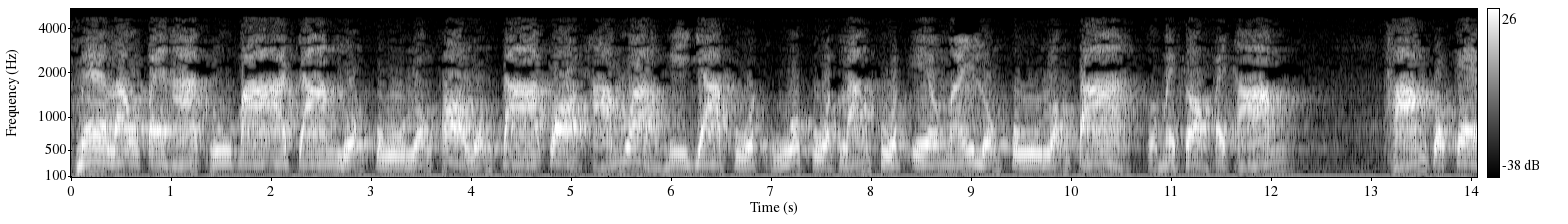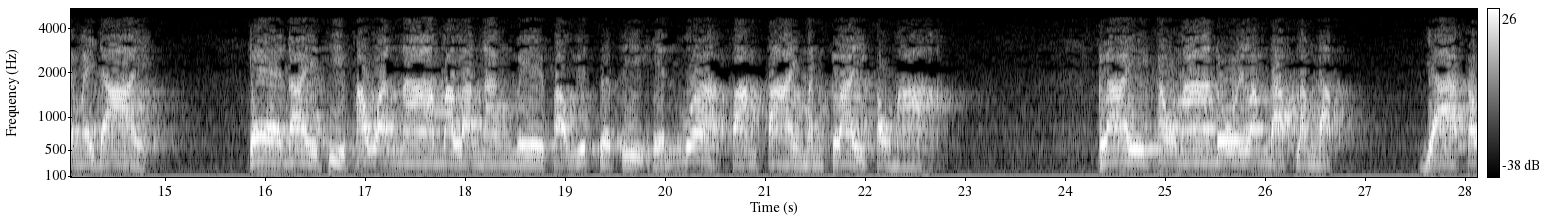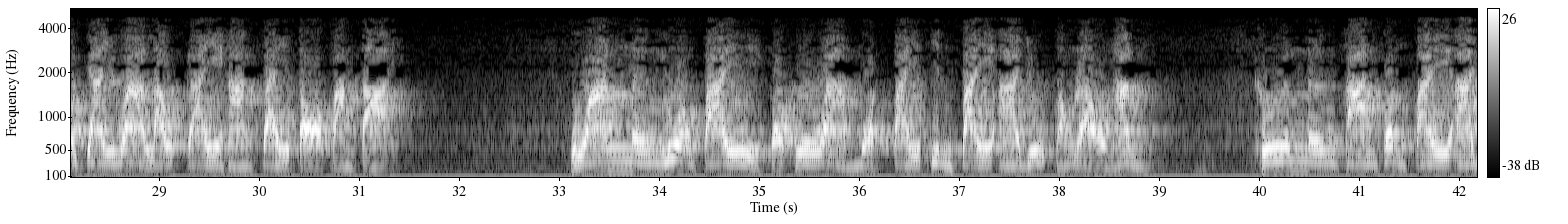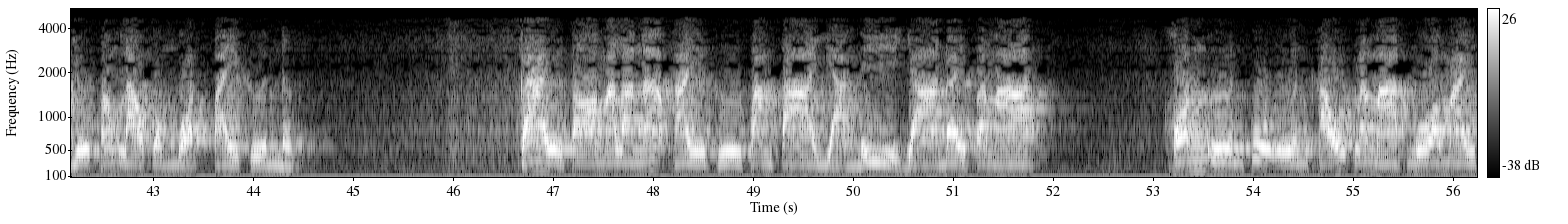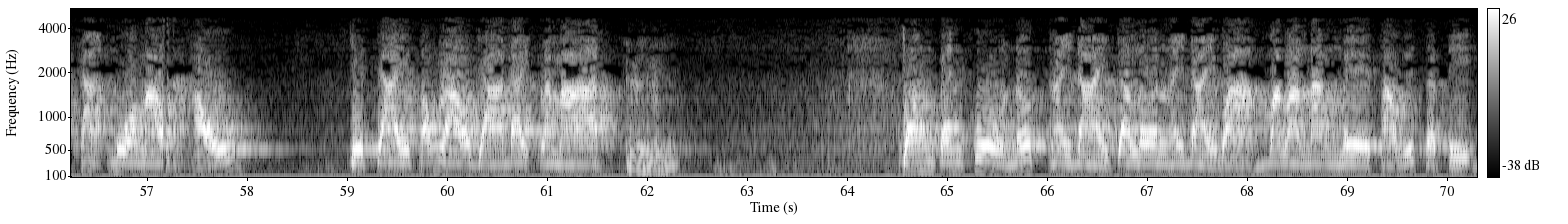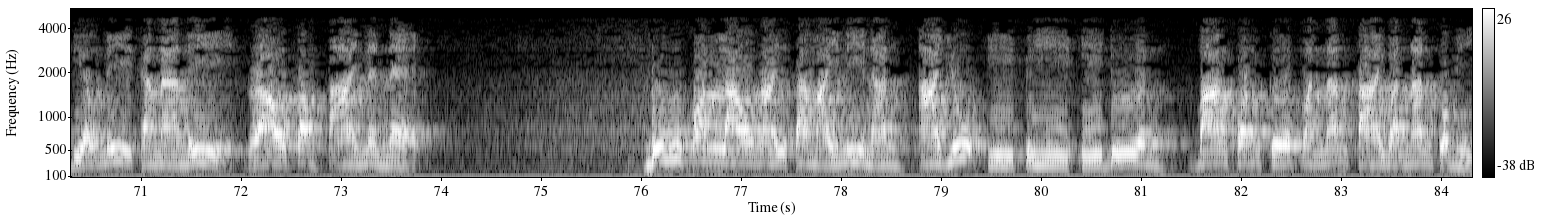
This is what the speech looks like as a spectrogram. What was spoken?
แม้เราไปหาครูบาอาจารย์หลวงปู่หลวงพ่อหลวงตาก็ถามว่ามียาปวดหัวปวดหลังปวดเอวไหมหลวงปู่หลวงตา ก็ไม่ต้องไปถาม ถามก็แก้ไม่ได้ แก้ได้ที่ภาวนามรณังเมภาวิสติเห็นว่าความตายมันใกล้เข้ามาใกล้เข้ามาโดยลำดับลำดับ อย่าเข้าใจว่าเราไกลห่างไกลต่อความตาย วันหนึ่งล่วงไปก็คือว่าหมดไปสิ้นไปอายุของเรานั้นคืนหนึ่งผ่านพ้นไปอายุของเราก็หมดไปคืนหนึ่ง ใกล้ต่อมรณะภัยคือความตายอย่างนี้อย่าได้ประมาท คนอื่นผู้อื่นเขาประมาทมัวไม่ชะมัวเมาเขา จิตใจของเราอย่าได้ประมาทจงเป็นผู้นึกให้ได้เจริญให้ได้ว่ามรณงเมภาวิสติ เดี๋ยวนี้ขณะนี้เราต้องตายแน่ๆ ดูคนเราในสมัยนี้นั้น อายุกี่ปีกี่เดือน บางคนเกิดวันนั้นตายวันนั้นก็มี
